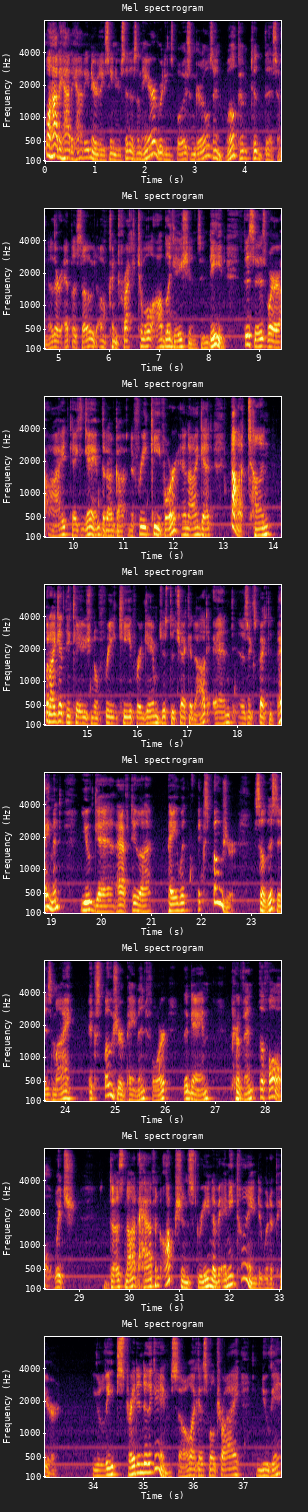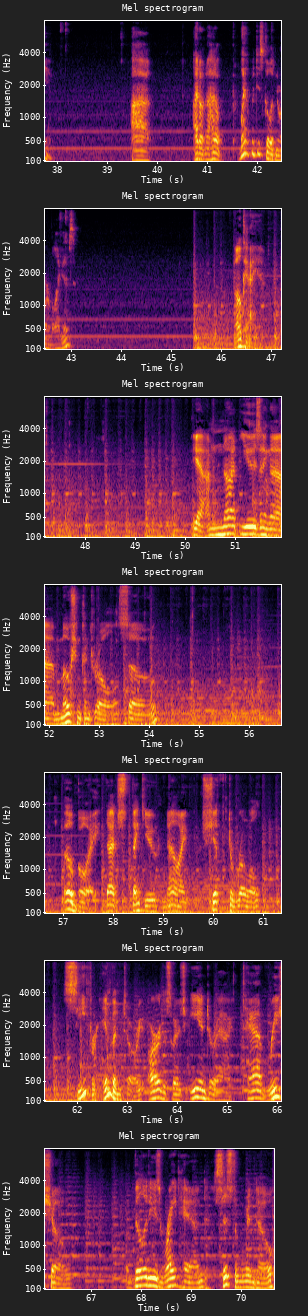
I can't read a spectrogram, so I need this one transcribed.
Well, howdy, howdy, howdy, nearly senior citizen here. Greetings, boys and girls, and welcome to this, another episode of Contractual Obligations. Indeed, this is where I take a game that I've gotten a free key for, and I get not a ton, but I get the occasional free key for a game just to check it out, and as expected payment, you get, have to uh, pay with exposure. So this is my exposure payment for the game Prevent the Fall, which does not have an option screen of any kind, it would appear. You leap straight into the game, so I guess we'll try new game. Uh, I don't know how to... Well, we'll just go with normal, I guess. Okay. Yeah, I'm not using uh, motion control, so... Oh boy, that's thank you. Now I shift to roll. C for inventory, R to switch, E interact, tab reshow, abilities right hand, system window,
